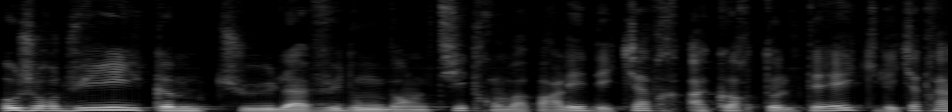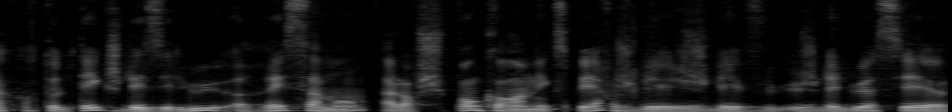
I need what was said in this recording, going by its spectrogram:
Aujourd'hui, comme tu l'as vu donc dans le titre, on va parler des quatre accords Toltec. Les quatre accords Toltec, je les ai lus récemment. Alors, je suis pas encore un expert, je l'ai, vu, je l'ai lu assez, euh,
